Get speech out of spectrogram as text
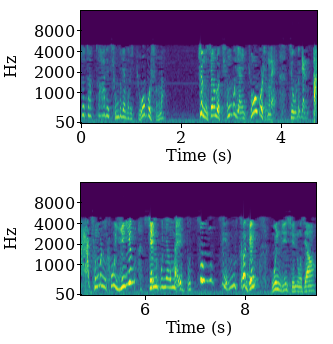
这咋咋的听不见她的脚步声呢？正想着听不见脚步声呢，就只见大厅门口一影，仙姑娘迈步走进客厅。文斌心中想。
